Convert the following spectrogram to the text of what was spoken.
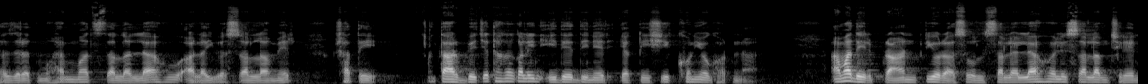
হজরত মুহাম্মদ সাল্লাল্লাহু আলাইসাল্লামের সাথে, তার বেঁচে থাকাকালীন ঈদের দিনের একটি শিক্ষণীয় ঘটনা। আমাদের প্রাণপ্রিয় রাসুল সাল্লাল্লাহু আলি সাল্লাম ছিলেন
